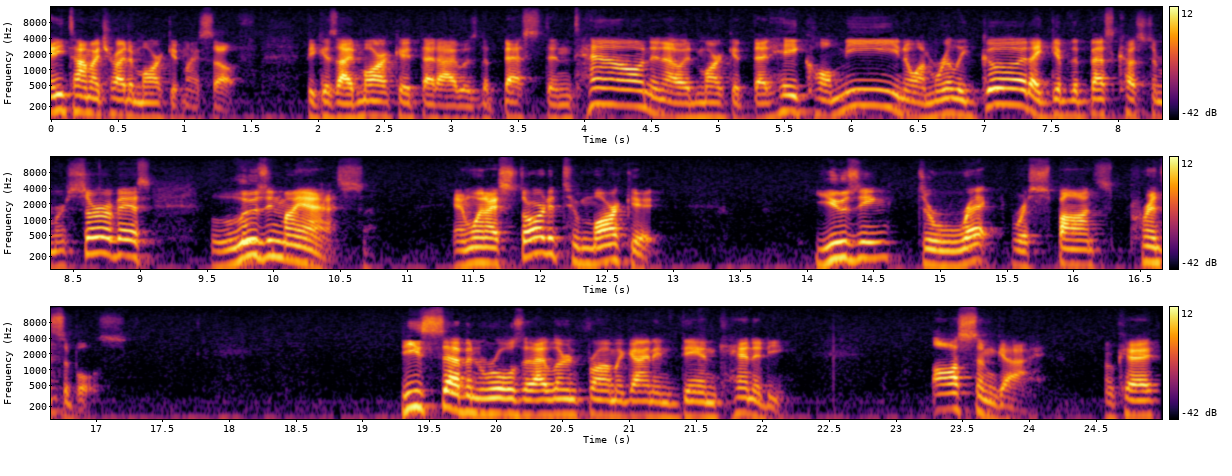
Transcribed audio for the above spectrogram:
anytime I tried to market myself. Because I'd market that I was the best in town, and I would market that, hey, call me, you know, I'm really good, I give the best customer service, losing my ass. And when I started to market using direct response principles, these seven rules that I learned from a guy named Dan Kennedy. Awesome guy, okay?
